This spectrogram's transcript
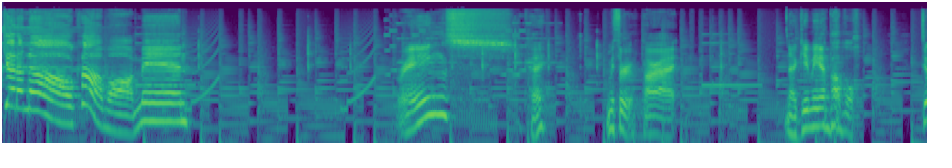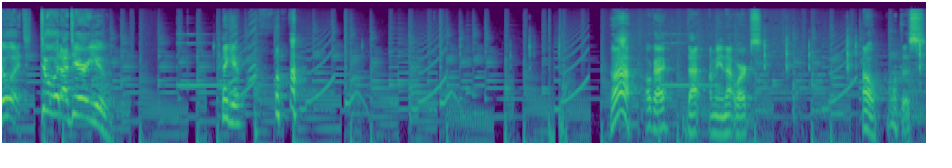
get no. Come on, man. Rings. Okay. Let me through. All right. Now give me a bubble. Do it. Do it. I dare you. Thank you. ah, okay. That, I mean, that works. Oh, want this.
